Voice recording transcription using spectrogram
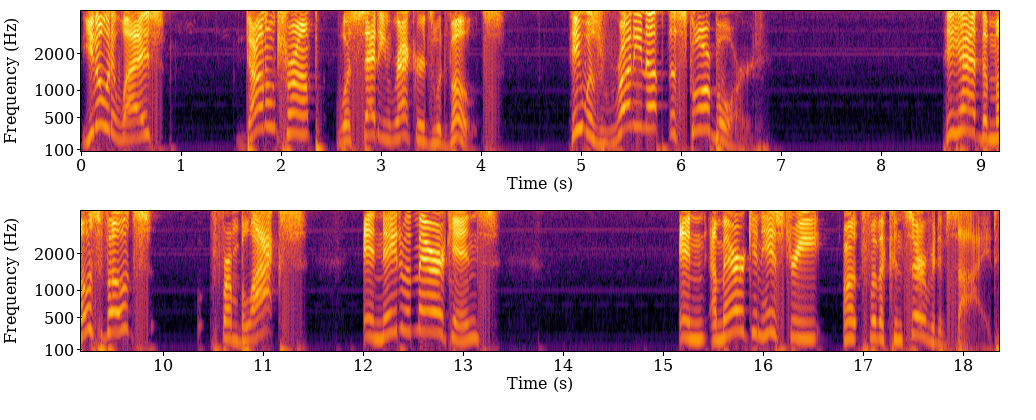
You know what it was? Donald Trump was setting records with votes. He was running up the scoreboard. He had the most votes from blacks and Native Americans in American history uh, for the conservative side.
